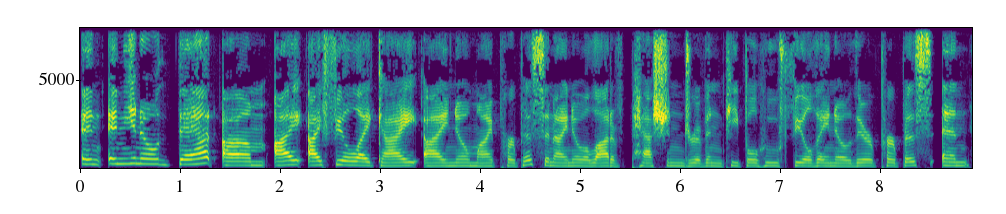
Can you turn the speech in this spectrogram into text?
And and you know that um, I I feel like I I know my purpose, and I know a lot of passion driven people who feel they know their purpose, and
